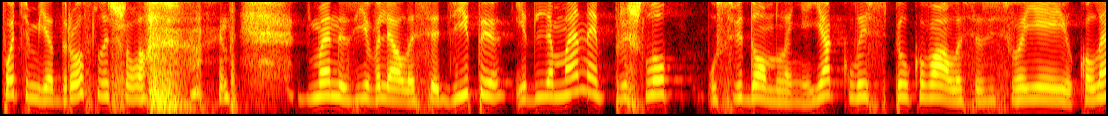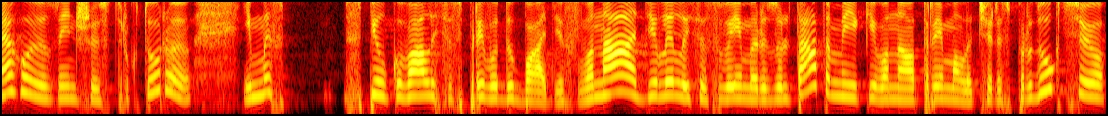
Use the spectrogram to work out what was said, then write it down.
Потім я дорослішала, в мене з'являлися діти, і для мене прийшло усвідомлення. Я колись спілкувалася зі своєю колегою з іншою структурою, і ми спілкувалися з приводу бадів. Вона ділилася своїми результатами, які вона отримала через продукцію.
